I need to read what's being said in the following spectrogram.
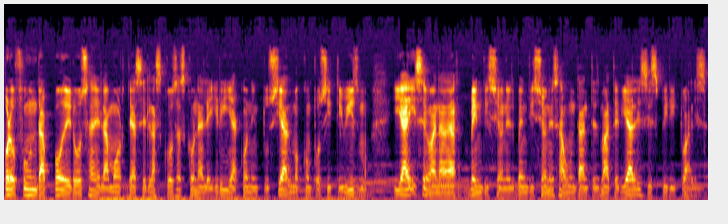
profunda, poderosa del amor, de hacer las cosas con alegría, con entusiasmo, con positivismo. Y ahí se van a dar bendiciones, bendiciones abundantes materiales y espirituales.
